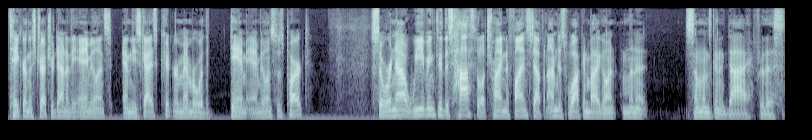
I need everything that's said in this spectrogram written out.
take her in the stretcher down to the ambulance, and these guys couldn't remember where the damn ambulance was parked. So we're now weaving through this hospital trying to find stuff, and I'm just walking by going, I'm gonna, someone's gonna die for this.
